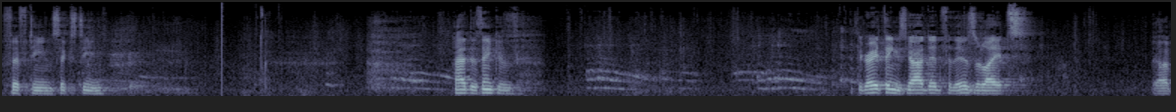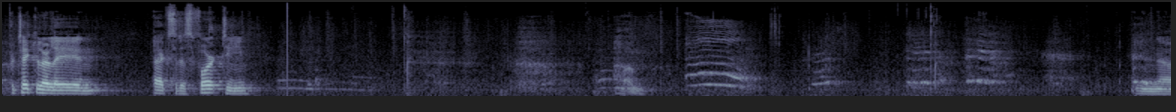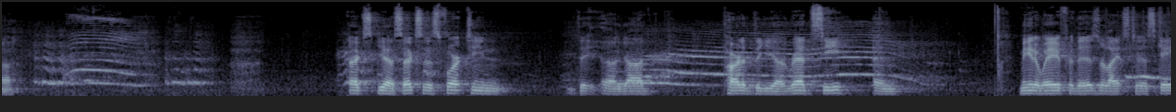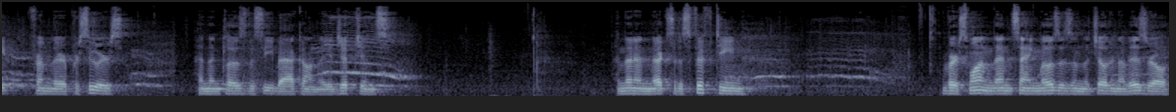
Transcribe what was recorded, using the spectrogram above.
15, 16. I had to think of the great things God did for the Israelites, uh, particularly in Exodus 14. Um, in uh, Ex- yes, Exodus 14, the uh, God parted the uh, Red Sea and made a way for the Israelites to escape from their pursuers and then closed the sea back on the Egyptians. And then in Exodus 15, verse 1, then sang Moses and the children of Israel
